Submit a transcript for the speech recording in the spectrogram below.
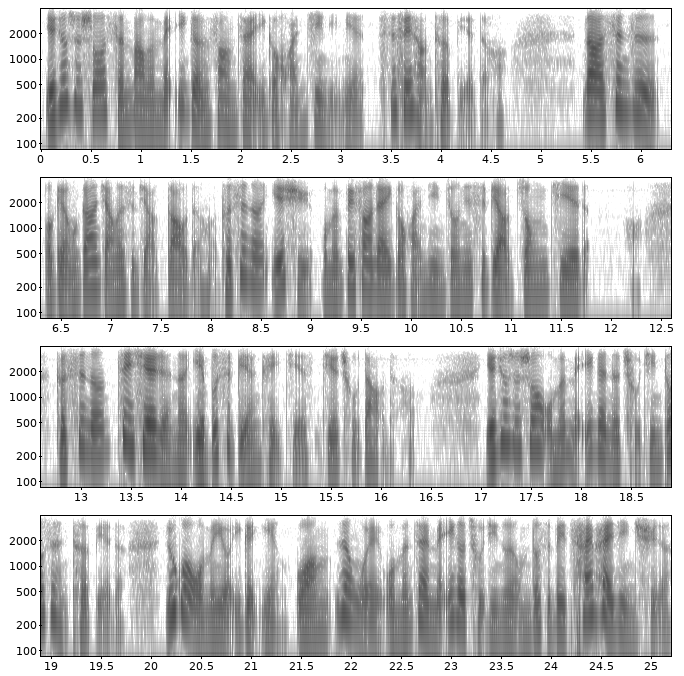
也就是说，神把我们每一个人放在一个环境里面是非常特别的哈。那甚至，OK，我们刚刚讲的是比较高的哈。可是呢，也许我们被放在一个环境中间是比较中阶的，可是呢，这些人呢，也不是别人可以接接触到的哈。也就是说，我们每一个人的处境都是很特别的。如果我们有一个眼光，认为我们在每一个处境中，我们都是被差派进去的，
